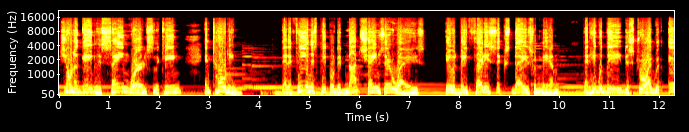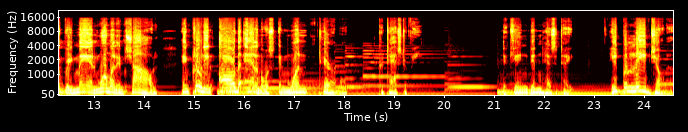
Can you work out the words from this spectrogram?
Jonah gave his same words to the king and told him that if he and his people did not change their ways, it would be 36 days from them that he would be destroyed with every man, woman, and child, including all the animals in one terrible catastrophe. The king didn't hesitate. He believed Jonah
